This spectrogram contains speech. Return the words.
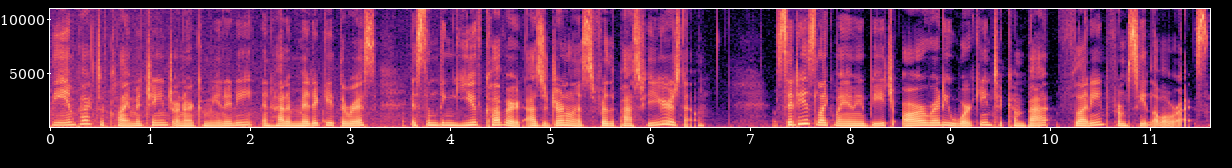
The impact of climate change on our community and how to mitigate the risk is something you've covered as a journalist for the past few years now. Cities like Miami Beach are already working to combat flooding from sea level rise.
